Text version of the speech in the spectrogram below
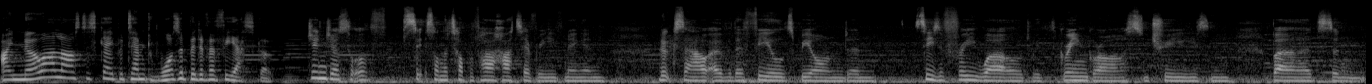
Now, I know our last escape attempt was a bit of a fiasco. Ginger sort of sits on the top of her hut every evening and looks out over the fields beyond and sees a free world with green grass and trees and birds and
